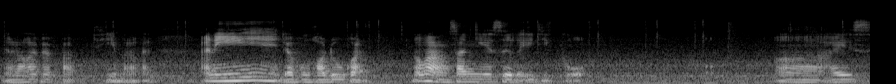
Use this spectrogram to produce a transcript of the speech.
เดี๋ยวเราค่อยไปปรับทีมมาแล้วกัน อันนี้เดี๋ยวผมขอดูก่อน ระหว่างซันเยสึกับอิจิโกะอ่าไอเซ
